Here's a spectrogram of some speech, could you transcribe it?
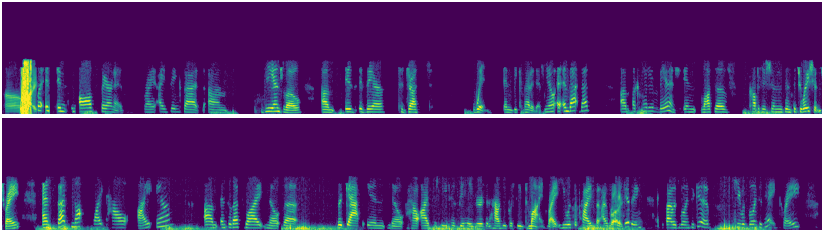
Um, Right. But in, in, in all fairness, right, I think that um, D'Angelo um, is is there to just win and be competitive, you know, and, and that that's um, a competitive advantage in lots of competitions and situations, right? And that's not quite how I am, um, and so that's why you know the the gap in you know how I perceived his behaviors and how he perceived mine, right? He was surprised that I was Right. so giving. If I was willing to give, he was willing to take, right?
